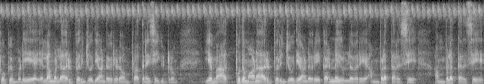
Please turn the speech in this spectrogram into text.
போக்கும்படி எல்லாம் வல்ல அருட்பெருஞ்சோதி ஆண்டவரிடம் பிரார்த்தனை செய்கின்றோம். எம் அற்புதமான அருட்பெருஞ்சோதி ஆண்டவரே கருணை உள்ளவரே அம்பலத்தரசே அம்பலத்தரசே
